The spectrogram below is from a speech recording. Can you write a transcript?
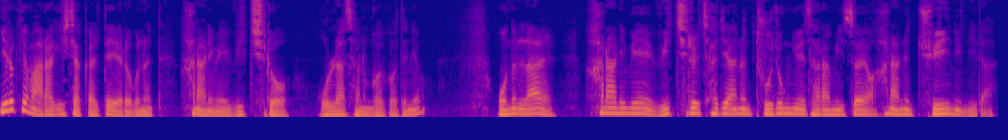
이렇게 말하기 시작할 때 여러분은 하나님의 위치로 올라서는 거거든요. 오늘날 하나님의 위치를 차지하는 두 종류의 사람이 있어요. 하나는 죄인입니다.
